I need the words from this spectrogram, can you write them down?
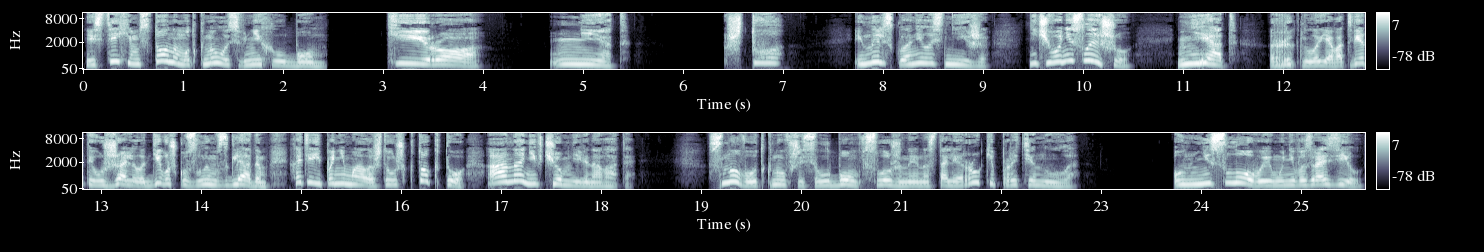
и с тихим стоном уткнулась в них лбом. «Кира!» «Нет». «Что?» Инель склонилась ниже. «Ничего не слышу». «Нет!» — рыкнула я в ответ и ужалила девушку злым взглядом, хотя и понимала, что уж кто-кто, а она ни в чем не виновата снова уткнувшись лбом в сложенные на столе руки, протянула. Он ни слова ему не возразил.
